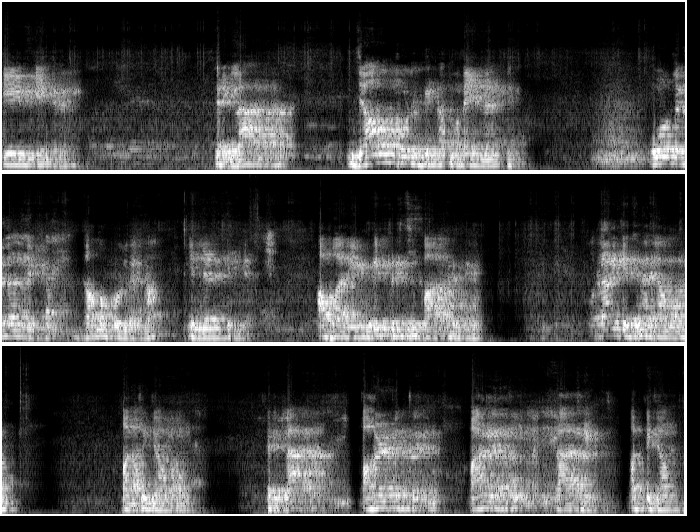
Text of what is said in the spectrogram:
கேள்வி கேட்கிறேன். சரிங்களா? ஜாவா கோடுன்னா முதல் என்ன இருக்கு? கோடில் தான் கேட்கலாம் ஜாவா கோடுனா என்னன்னு தெரியும் அப்போ அதை எப்படி பிரித்து பார்க்கறது? ஒரு நாளைக்கு எத்தனை ஜாமம்? பத்து ஜாமம். சரிங்களா? பகல் பத்து பகல் ராத்திரி பத்து ஜாமம்.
